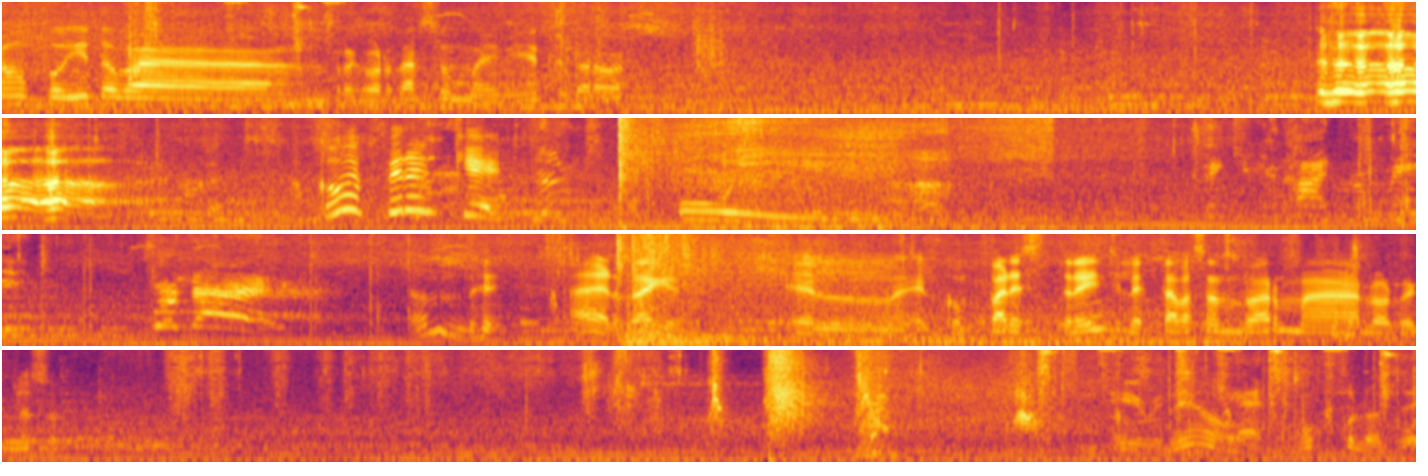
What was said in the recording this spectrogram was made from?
Un poquito para recordarse un movimiento y abajo. ¿Cómo esperan que.? Uy. ¿Dónde? Ah, verdad que el, el compadre Strange le está pasando armas a los reclusos. Veo músculos de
